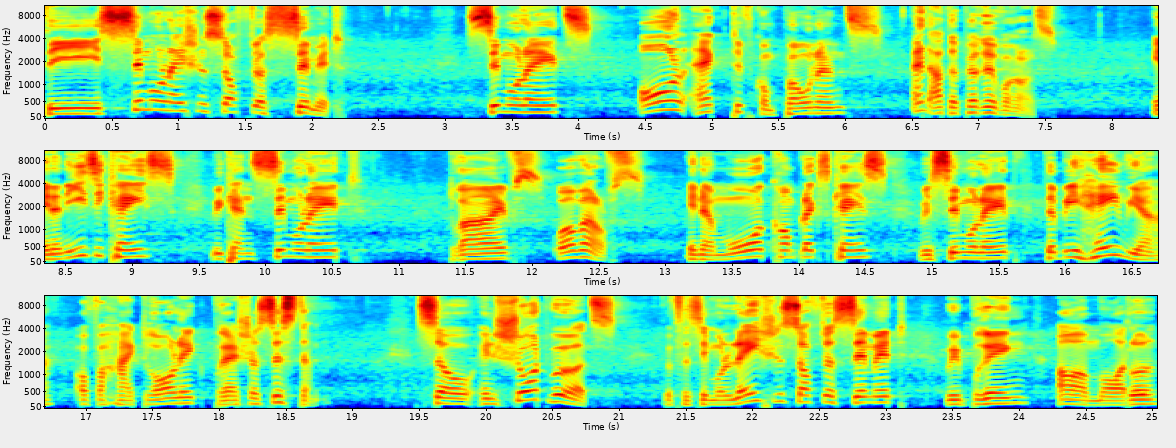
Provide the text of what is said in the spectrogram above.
The simulation software SIMIT simulates all active components and other peripherals. In an easy case, we can simulate drives or valves. In a more complex case, we simulate the behavior of a hydraulic pressure system. So, in short words, with the simulation software SIMIT, we bring our model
